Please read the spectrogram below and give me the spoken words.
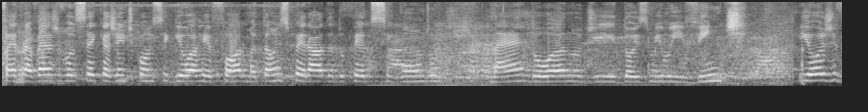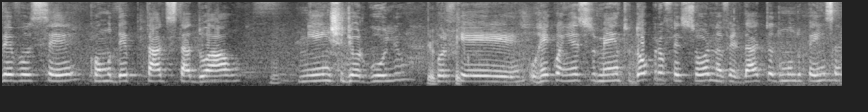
Foi através de você que a gente conseguiu a reforma tão esperada do Pedro II, né, do ano de 2020. E hoje ver você como deputado estadual me enche de orgulho, porque o reconhecimento do professor, na verdade, todo mundo pensa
